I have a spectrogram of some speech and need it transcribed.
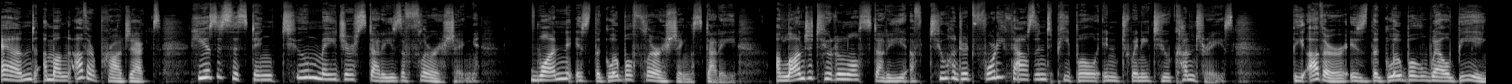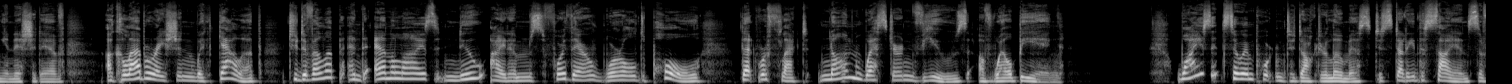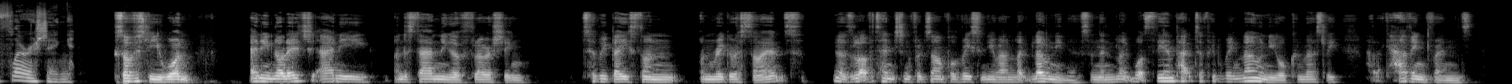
And, among other projects, he is assisting two major studies of flourishing. One is the Global Flourishing Study, a longitudinal study of 240,000 people in 22 countries. The other is the Global Well-Being Initiative, a collaboration with Gallup to develop and analyze new items for their World Poll that reflect non Western views of well being. Why is it so important to Dr. Lomas to study the science of flourishing? Because obviously, you want any knowledge, any understanding of flourishing to be based on, on rigorous science. You know, there's a lot of attention, for example, recently around like loneliness, and then like what's the impact of people being lonely, or conversely, like having friends,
